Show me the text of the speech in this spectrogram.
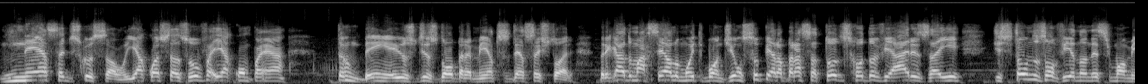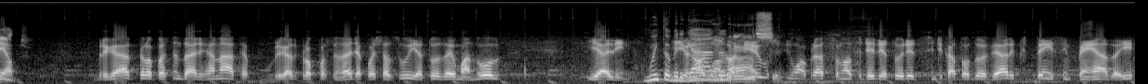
nessa discussão. E a Costa Azul vai acompanhar também os desdobramentos dessa história. Obrigado, Marcelo, muito bom dia. Um super abraço a todos os rodoviários aí que estão nos ouvindo nesse momento. Obrigado pela oportunidade, Renata. Obrigado pela oportunidade a Costa Azul e a todos aí, o Manolo e a Aline. Muito obrigado. E um abraço. e um abraço para a nossa diretoria do Sindicato Rodoviário, que tem se empenhado aí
